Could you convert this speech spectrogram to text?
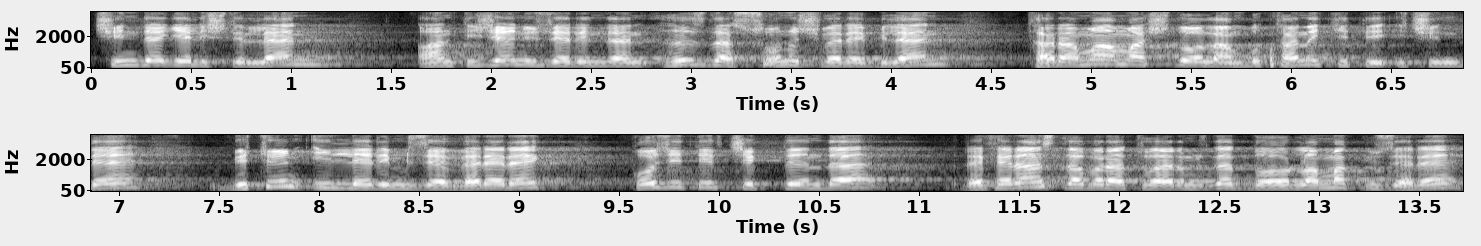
Çin'de geliştirilen antijen üzerinden hızla sonuç verebilen tarama amaçlı olan bu tanı kiti içinde bütün illerimize vererek pozitif çıktığında referans laboratuvarımızda doğrulamak üzere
